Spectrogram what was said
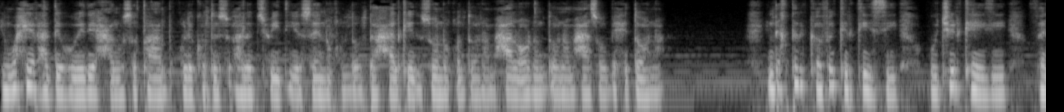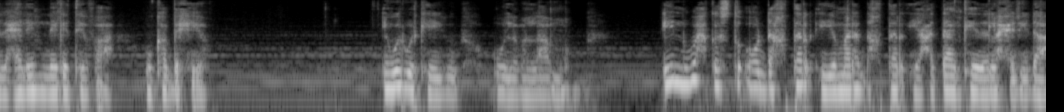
In wax yar hadday hooyadii xanuunsato aan boqoli konton su'aalad isweydiiyo say noqon doontaa xaalkeedu soo noqon doonaa maxaa la odhan doonaa maxaa soo bixi doonaa in dhakhtarka fakirkiisii uu jirhkaygii falcelin negative ah uu ka bixiyo. In warwarkaygu uu labanlaabmo in wax kasta oo dhakhtar iyo mare dhakhtar iyo cadaankeeda la xidhiidhaa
